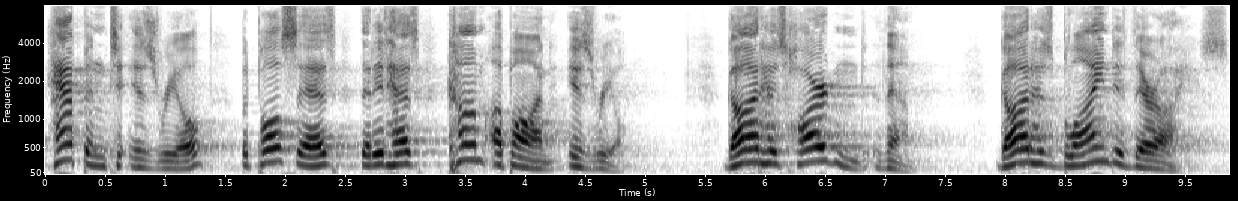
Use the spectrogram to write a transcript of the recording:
happened to Israel, but Paul says that it has come upon Israel. God has hardened them, God has blinded their eyes.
